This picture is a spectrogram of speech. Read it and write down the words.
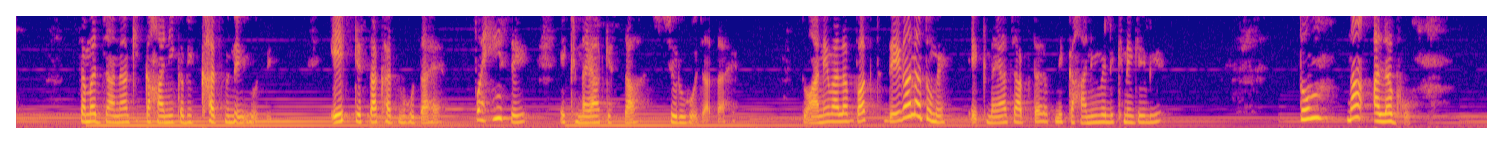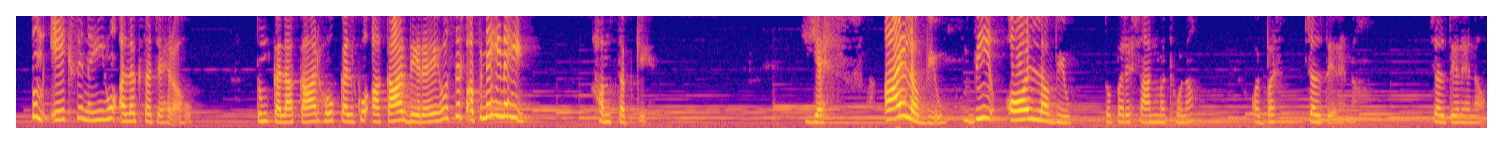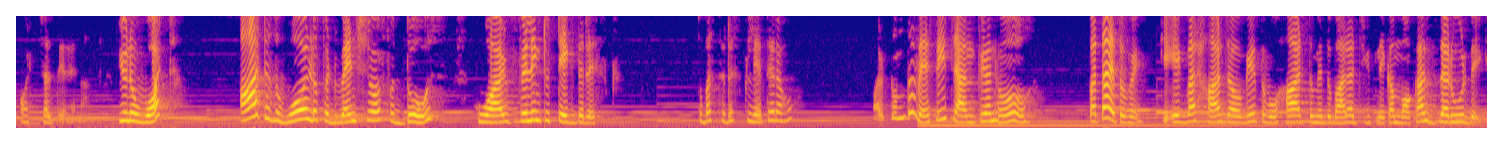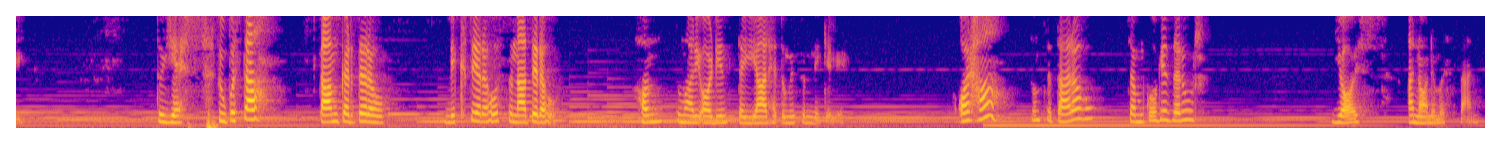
समझ जाना कि कहानी कभी खत्म नहीं होती। एक किस्सा खत्म होता है, वहीं से एक नया किस्सा शुरू हो जाता है। तो आने वाला वक्त देगा ना तुम्हें? एक नया चैप्टर अपनी कहानी में लिखने के लिए। तुम ना अलग हो। तुम एक से नहीं हो, अलग सा चेहरा हो। तुम कलाकार हो, कल को आकार दे रहे हो, सिर्फ़ अपने ही नहीं, हम सबके। Yes I love you we all love you तो परेशान मत होना और बस चलते रहना चलते रहना और चलते रहना। You know what Art is a world of adventure for those who are willing to take the risk. तो बस रिस्क लेते रहो। और तुम तो वैसे ही चैंपियन हो। पता है तुम्हें कि एक बार हार जाओगे तो वो हार तुम्हें दोबारा जीतने का मौका ज़रूर देगी। तो यस सुपरस्टार काम करते रहो, लिखते रहो, सुनाते रहो। हम तुम्हारी ऑडियंस तैयार है तुम्हें सुनने के लिए। और हाँ तुम सितारा हो। चमकोगे ज़रूर? Yours anonymous fan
